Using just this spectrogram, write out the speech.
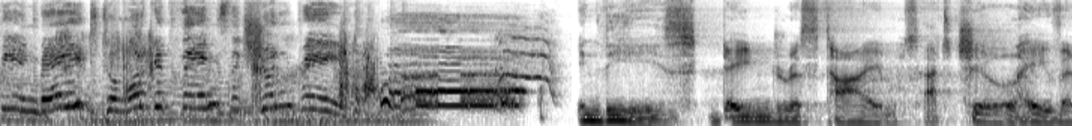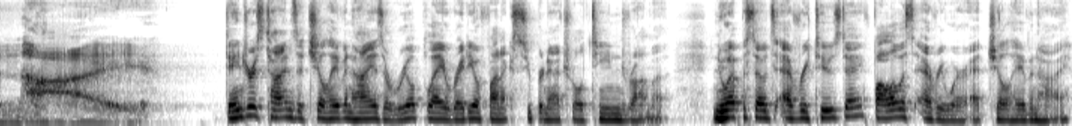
being made to look at things that shouldn't be? In these dangerous times at Chillhaven High. Dangerous Times at Chillhaven High is a real play radiophonic supernatural teen drama. New episodes every Tuesday. Follow us everywhere at Chillhaven High.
